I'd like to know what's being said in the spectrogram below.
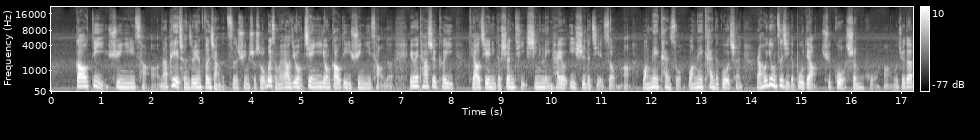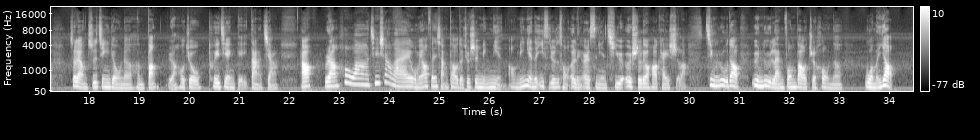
高地薰衣草。那佩岑这边分享的资讯是说，为什么要用建议用高地薰衣草呢？因为它是可以调节你的身体、心灵还有意识的节奏啊，往内探索、往内看的过程，然后用自己的步调去过生活啊。我觉得。这两支精油呢很棒，然后就推荐给大家。好，然后啊，接下来我们要分享到的就是明年哦。明年的意思就是从二零二四年七月二十六号开始了，进入到韵律蓝风暴之后呢，我们要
